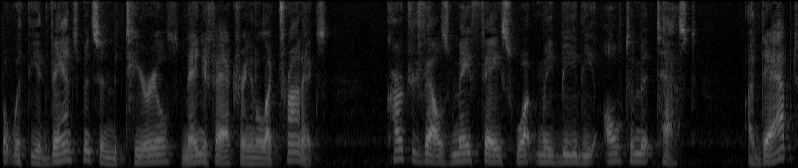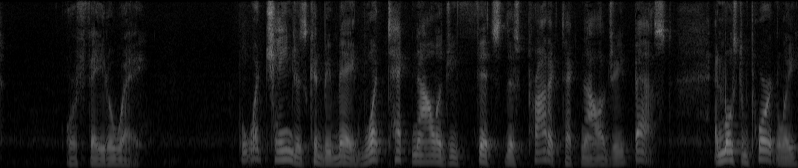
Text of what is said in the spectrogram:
But with the advancements in materials, manufacturing, and electronics, cartridge valves may face what may be the ultimate test adapt or fade away. But what changes can be made? What technology fits this product technology best? And most importantly,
